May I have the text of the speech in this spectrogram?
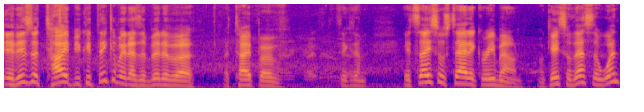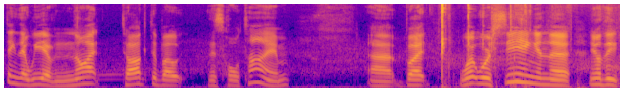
it is a type, you could think of it as a bit of a, a type of, it's isostatic rebound. Okay, so that's the one thing that we have not talked about this whole time. Uh, but what we're seeing in the, you know, the,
